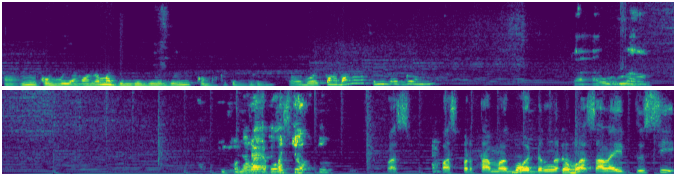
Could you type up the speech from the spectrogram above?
hmm, kubu yang ono mah gini gini gini kubu itu gini kayak bocah banget ini menurut gue tahu emang. Soalnya nggak Pas- cocok tuh. pas pas pertama gue denger coba. masalah itu sih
